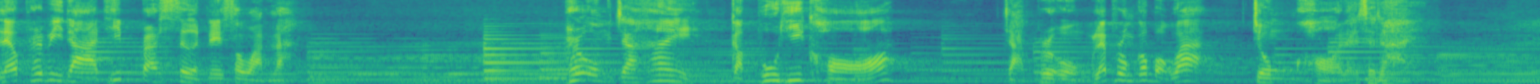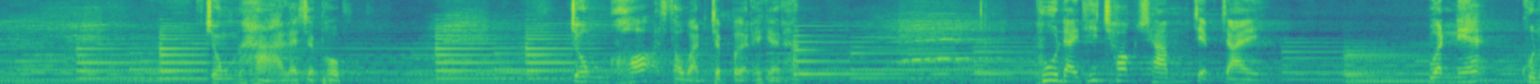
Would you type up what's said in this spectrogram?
แล้วพระบิดาที่ประเสริฐในสวรรค์ล่ะ พระองค์จะให้กับผู้ที่ขอจากพระองค์ และพระองค์ก็บอกว่า จงขอและจะได้ จงหาและจะพบ จงเคาะสวรรค์จะเปิดให้แก่ท่าน ผู้ใดที่ชอกช้ำเจ็บใจ วันนี้คุณ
